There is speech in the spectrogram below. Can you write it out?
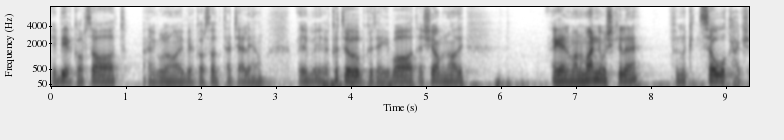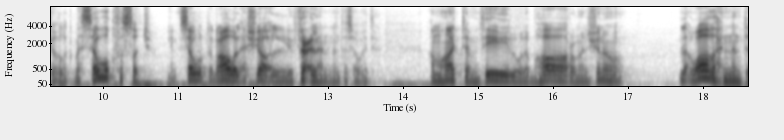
يبيع كورسات الحين يقولون هاي يبيع كورسات تحكي عليهم. كتب كتيبات أشياء من هذه. اجين أنا ما عندي مشكلة في إنك تسوق حق شغلك بس سوق في الصج. يعني سوق راوي الأشياء اللي فعلا أنت سويتها. أما هاي التمثيل والإبهار ومن شنو لا واضح إن أنت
